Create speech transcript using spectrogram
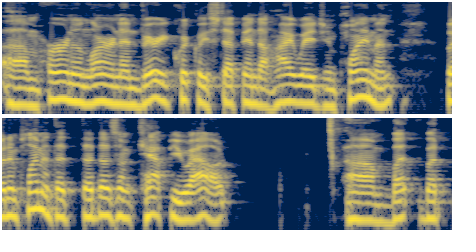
um, earn and learn and very quickly step into high wage employment, but employment that, that doesn't cap you out. Um, but but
